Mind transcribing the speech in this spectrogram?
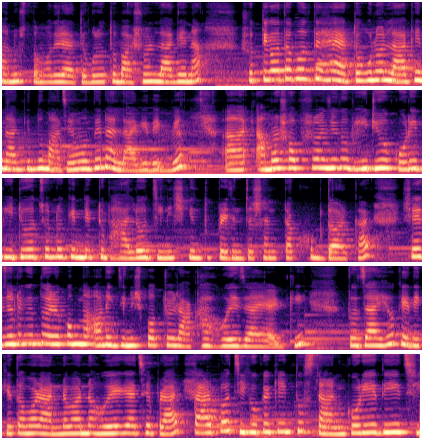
মানুষ, তোমাদের এতগুলো তো বাসন লাগে না। সত্যি কথা বলতে হ্যাঁ এতগুলো লাগে না, কিন্তু মাঝে মধ্যে না লাগে দেখবে। আমরা সবসময় যেহেতু ভিডিও করি, ভিডিওর জন্য কিন্তু একটু ভালো জিনিস কিন্তু প্রেজেন্টেশনটা খুব দরকার। সেই জন্য কিন্তু এরকম অনেক জিনিসপত্র রাখা হয়ে যায় আর কি তো যাই হোক, এদিকে তো আমার রান্নাবান্না হয়ে গেছে প্রায়। তারপর চিকুকে কিন্তু স্নান করিয়ে দিয়েছি।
